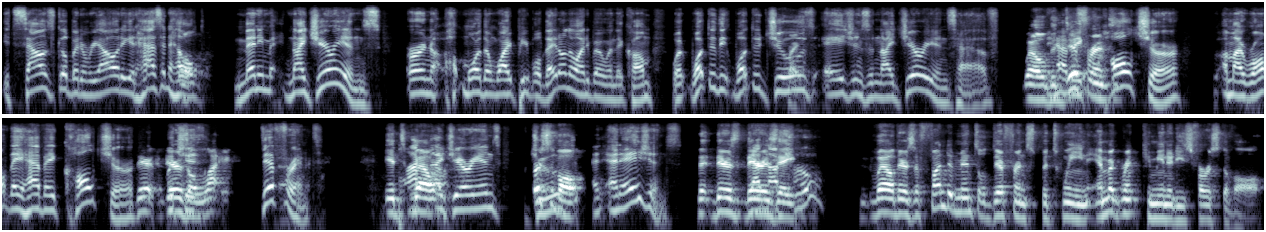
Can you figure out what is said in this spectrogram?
it sounds good, but in reality, it hasn't held. Well- many ma- Nigerians earn more than white people. They don't know anybody when they come. What what do the what do Jews, Asians, and Nigerians have? well, They the difference culture. Am I wrong? They have a culture there, there's a is- lot. different. It's Black well, Nigerians, first Jews, of all, and, and Asians. th- there's Is there is a true? well, there's a fundamental difference between immigrant communities, first of all,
